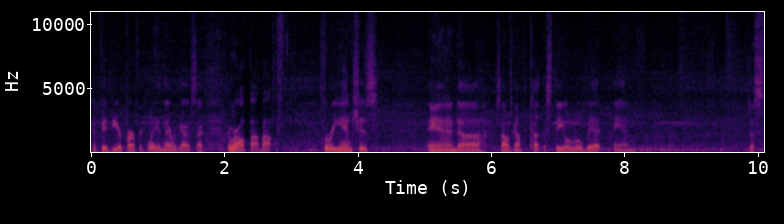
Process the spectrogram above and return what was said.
to fit here perfectly. And there we go. So they were off by about three inches. And uh, so I was have to cut the steel a little bit. And just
